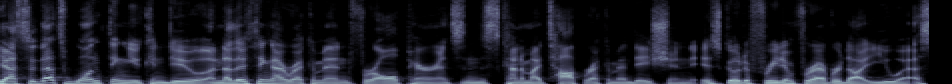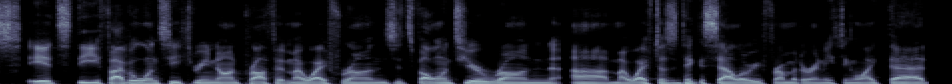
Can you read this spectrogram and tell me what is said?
yeah, so that's one thing you can do. Another thing I recommend for all parents, and this is kind of my top recommendation, is go to freedomforever.us. It's the 501c3 nonprofit my wife runs. It's volunteer run. Uh, my wife doesn't take a salary from it or anything like that.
